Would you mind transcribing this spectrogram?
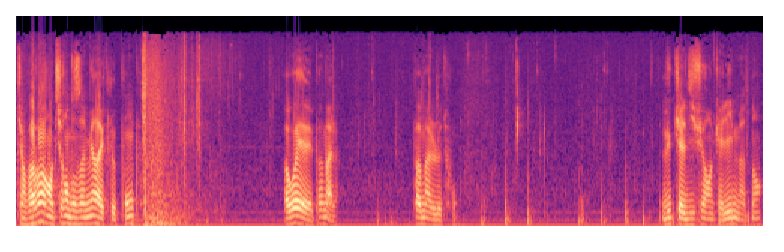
Tiens, on va voir en tirant dans un mur avec le pompe. Ah ouais, pas mal. Pas mal le trou. Vu qu'il y a différents calibres maintenant.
